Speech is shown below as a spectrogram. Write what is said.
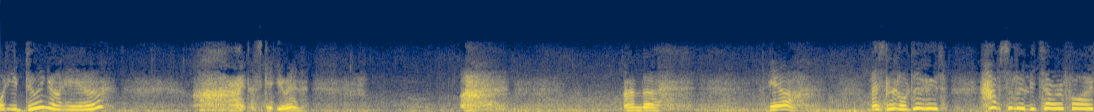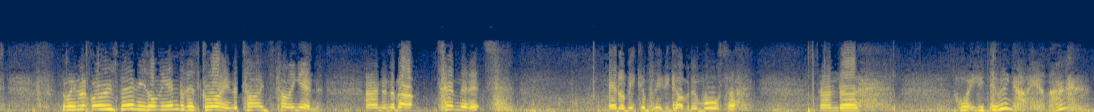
What are you doing out here? Alright, let's get you in. And, uh, yeah, this little dude, absolutely terrified. I mean, look where he's been. He's on the end of this groin. The tide's coming in. And in about 10 minutes, it'll be completely covered in water. And, uh, what are you doing out here, man?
